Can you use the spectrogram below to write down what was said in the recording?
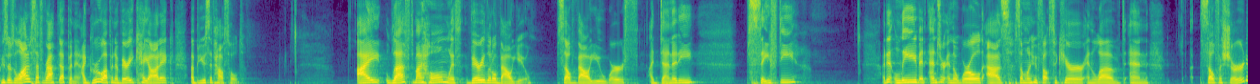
Because there's a lot of stuff wrapped up in it. I grew up in a very chaotic, abusive household. I left my home with very little value self value, worth, identity, safety. I didn't leave and enter in the world as someone who felt secure and loved and self assured.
